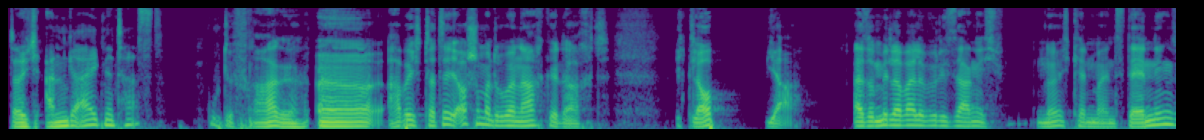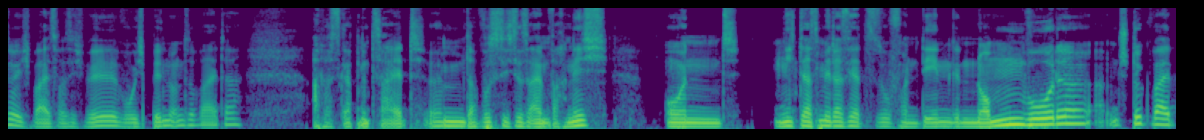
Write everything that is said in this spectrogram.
dadurch angeeignet hast? Gute Frage. Äh, Habe ich tatsächlich auch schon mal drüber nachgedacht. Ich glaube, ja. Also mittlerweile würde ich sagen, ich, ne, ich kenne mein Standing, so ich weiß, was ich will, wo ich bin und so weiter. Aber es gab eine Zeit, ähm, da wusste ich das einfach nicht. Und nicht, dass mir das jetzt so von denen genommen wurde, ein Stück weit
